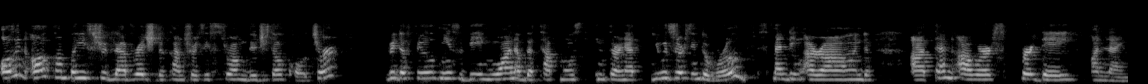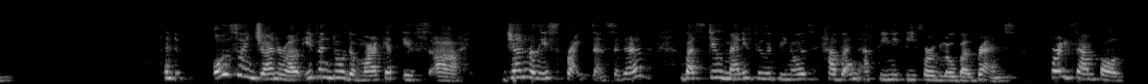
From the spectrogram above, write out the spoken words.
all in all, companies should leverage the country's strong digital culture, with the Philippines being one of the topmost internet users in the world, spending around uh, 10 hours per day online. And also in general, even though the market is uh, generally is price sensitive, but still many Filipinos have an affinity for global brands. For example,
